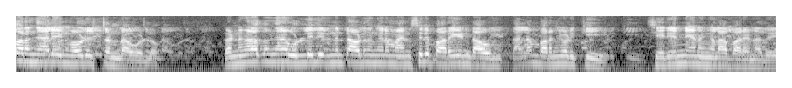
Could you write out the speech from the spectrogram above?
പറഞ്ഞാലേ ഇങ്ങോട്ട് ഇഷ്ടം ഉണ്ടാവുള്ളൂ പെണ്ണുങ്ങളൊക്കെ ഇങ്ങനെ ഉള്ളിലിരുന്നിട്ട് അവിടെ നിന്ന് ഇങ്ങനെ മനസ്സിൽ പറയുണ്ടാവും. എല്ലാം പറഞ്ഞു കൊടുക്കി. ശരി തന്നെയാണ് നിങ്ങളാ പറയണത്.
